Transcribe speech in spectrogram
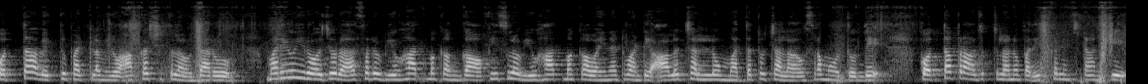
కొత్త వ్యక్తి పట్ల మీరు ఆకర్షితులు అవుతారు మరియు ఈరోజు రాసరు వ్యూహాత్మకంగా ఆఫీసులో వ్యూహాత్మకమైనటువంటి ఆలోచనలు మద్దతు చాలా అవసరం అవుతుంది కొత్త ప్రాజెక్టులను పరిష్కరించడానికి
